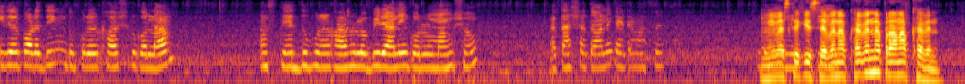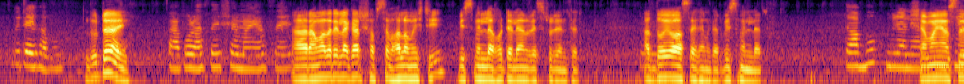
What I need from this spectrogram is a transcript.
ঈদের পরের দিন দুপুরের খাওয়া শুরু করলাম। আজকে দুপুরের খাওয়া হলো বিরিয়ানি, গরুর মাংস। আর তার সাথে অনেক আইটেম আছে। মিম আজকে কি সেভেন আপ খাবেন না প্রাণ আপ খাবেন? দুইটাই খাব। দুটাই? পাঁপড় আছে সেমাই আছে। আর আমাদের এলাকার সবচেয়ে ভালো মিষ্টি বিসমিল্লা হোটেল অ্যান্ড রেস্টুরেন্টের আর দইও আছে এখানকার বিসমিল্লার। সেমাই আছে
